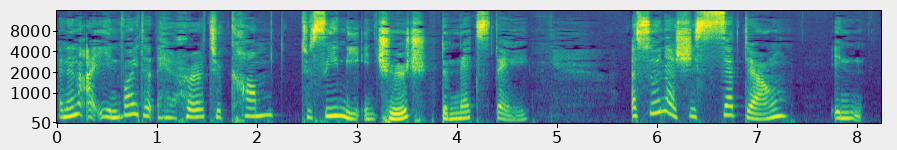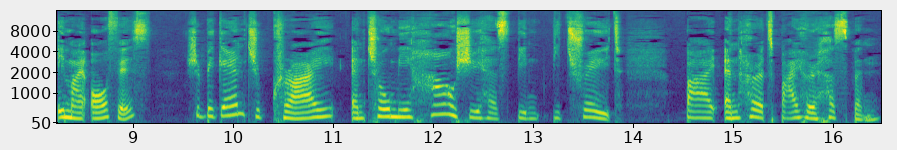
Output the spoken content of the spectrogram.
And then I invited her to come to see me in church the next day. As soon as she sat down in in my office, she began to cry and told me how she has been betrayed by and hurt by her husband.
